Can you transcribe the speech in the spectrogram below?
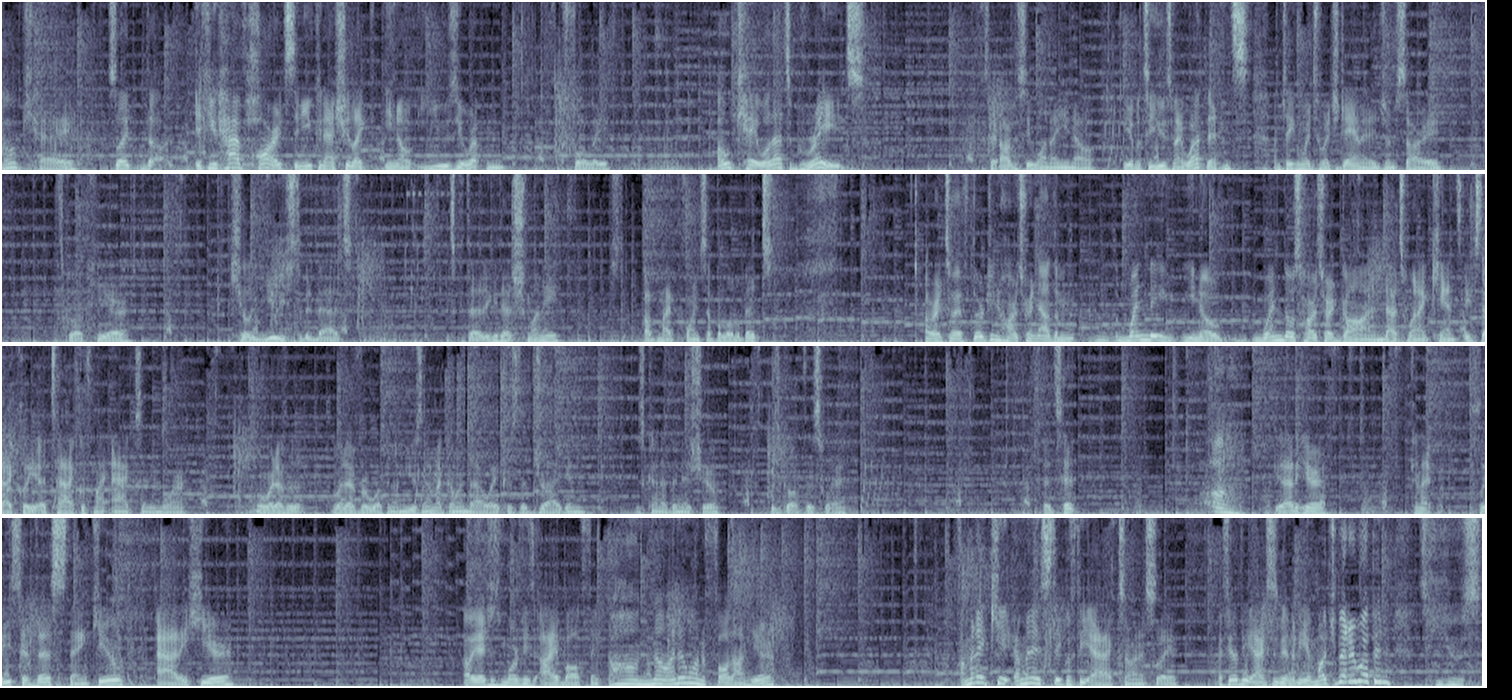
Okay. So like the if you have hearts then you can actually like, you know, use your weapon fully. Okay, well that's great. So I obviously want to, you know, be able to use my weapons. I'm taking way too much damage, I'm sorry. Let's go up here kill you, you stupid bats. Let's get that, get that shmoney. Just up my points up a little bit. Alright, so I have 13 hearts right now. The When they, you know, when those hearts are gone, that's when I can't exactly attack with my axe anymore. Or whatever, whatever weapon I'm using. I'm not going that way because the dragon is kind of an issue. Let's go up this way. Let's hit. Oh, get out of here. Can I, Please hit this. Thank you. Out of here. Oh yeah, just more of these eyeball things. Oh no, I don't want to fall down here. I'm gonna keep. I'm gonna stick with the axe, honestly. I feel the axe is gonna be a much better weapon to use.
